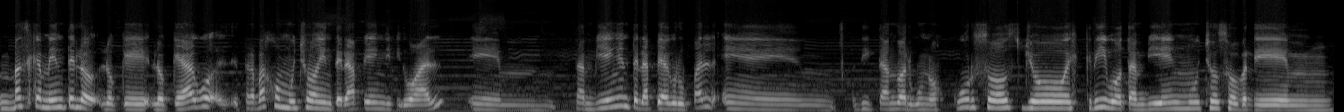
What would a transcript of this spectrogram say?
básicamente lo, lo, que, lo que hago, trabajo mucho en terapia individual, em, también en terapia grupal, dictando algunos cursos. Yo escribo también mucho sobre, em,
